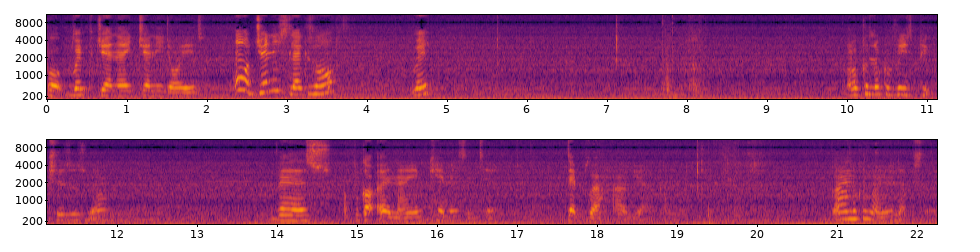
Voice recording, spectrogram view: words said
But Rip Jenny, Jenny died. Oh, Jenny's legs off. Rip. I could look at these pictures as well. There's, I forgot her name, Kim, isn't it? Deborah, oh yeah, okay. Go and look around actually.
